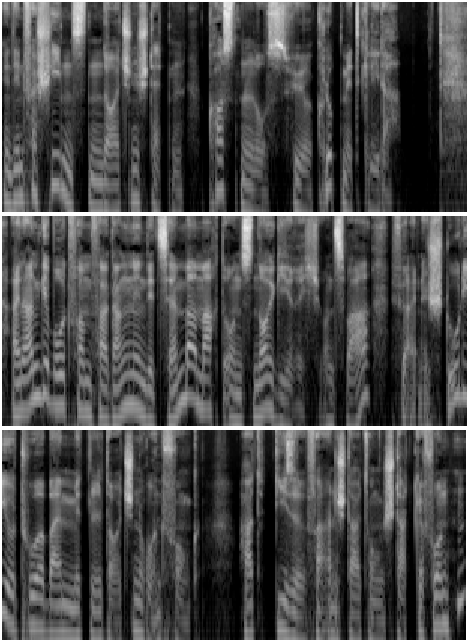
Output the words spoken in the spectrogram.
in den verschiedensten deutschen Städten, kostenlos für Clubmitglieder. Ein Angebot vom vergangenen Dezember macht uns neugierig, und zwar für eine Studiotour beim Mitteldeutschen Rundfunk. Hat diese Veranstaltung stattgefunden?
